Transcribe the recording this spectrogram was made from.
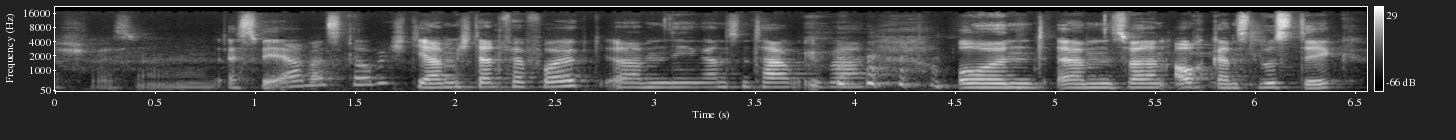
ich weiß nicht, SWR was, glaube ich, die haben mich dann verfolgt ähm, den ganzen Tag über. Und ähm, es war dann auch ganz lustig,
